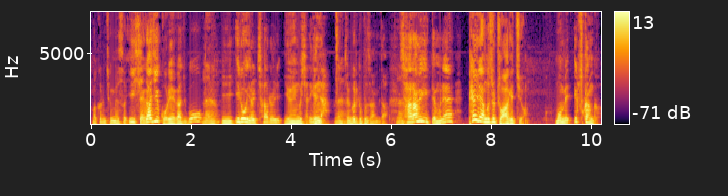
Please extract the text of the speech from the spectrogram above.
막 그런 측면에서 이 세 가지 고려해가지고 네. 이 1호 1차를 이용한 것이 아니겠냐. 네. 저는 그렇게 분석합니다. 네. 사람이기 때문에 편리한 것을 좋아하겠죠. 몸에 익숙한 거.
